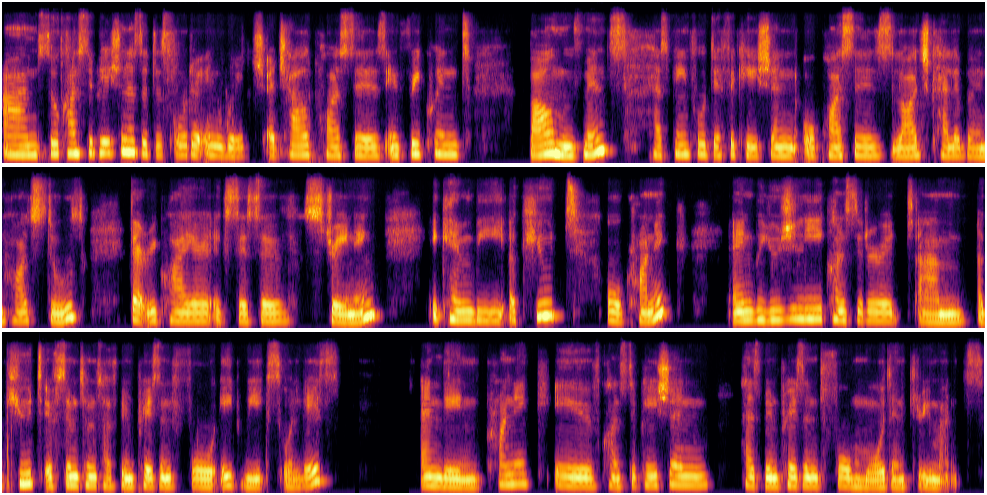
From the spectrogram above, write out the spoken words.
Um, so constipation is a disorder in which a child passes infrequent bowel movements, has painful defecation, or passes large caliber and hard stools that require excessive straining. It can be acute or chronic, and we usually consider it um, acute if symptoms have been present for eight weeks or less, and then chronic if constipation has been present for more than three months.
